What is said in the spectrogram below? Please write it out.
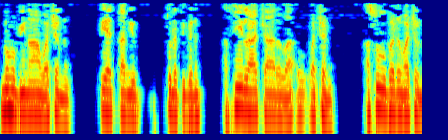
නොබිනා වචන එයත්ගේ තුල තිබෙන අශීලාචාර වචන අසූබන වචන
